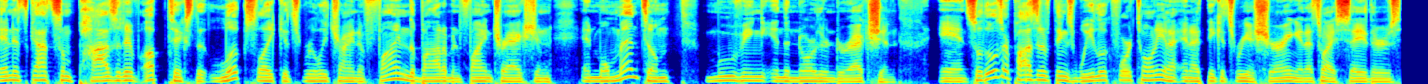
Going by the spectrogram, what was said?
And it's got some positive upticks that looks like it's really trying to find the bottom and find traction and momentum moving in the northern direction. And so those are positive things we look for, Tony, and I, and I think it's reassuring, and that's why I say there's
